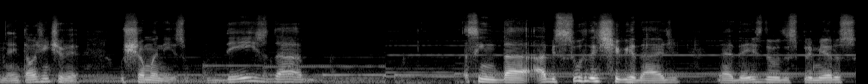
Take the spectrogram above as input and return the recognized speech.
Né? Então a gente vê o xamanismo desde a assim da absurda antiguidade, né? desde os primeiros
